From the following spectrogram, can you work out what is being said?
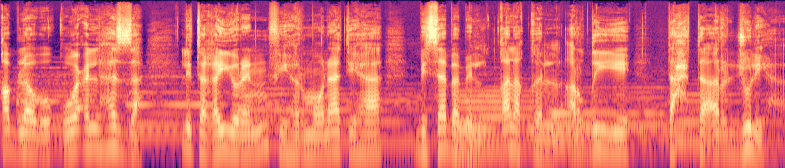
قبل وقوع الهزة لتغير في هرموناتها بسبب القلق الأرضي تحت أرجلها.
